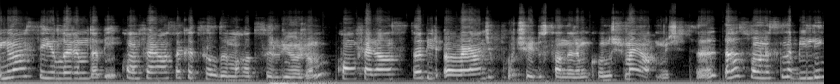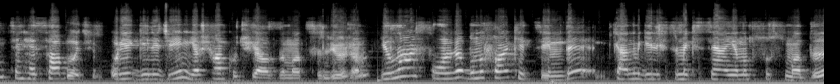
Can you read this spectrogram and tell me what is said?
Üniversite yıllarımda bir konferansa katıldığımı hatırlıyorum. Konferansta bir öğrenci koçuydu sanırım konuşma yapmıştı. Daha sonrasında bir LinkedIn hesabı açıp oraya geleceğin yaşam koçu yazdığımı hatırlıyorum. Yıllar sonra bunu fark ettiğimde kendimi geliştirmek isteyen yanım susmadı.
